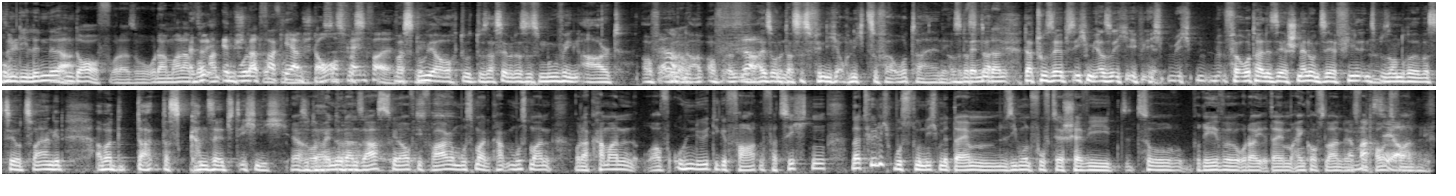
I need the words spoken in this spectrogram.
um die Linde ja. im Dorf oder so. Oder mal am Also im Urlaub Stadtverkehr, im. Stau auf keinen Fall. Was du ja auch, du, du sagst ja immer, das ist Moving Art auf, irgendeine, auf irgendeine Ja. Weise und das ist, finde ich, auch nicht zu verurteilen. Also das, da, dann- da tue selbst ich mir, also ich, ich, ich, ich verurteile sehr schnell und sehr viel, insbesondere was CO2 angeht, aber da, das kann selbst ich nicht. Ja, also da, wenn du da, dann sagst, genau auf die Frage, muss man, kann, muss man oder kann man auf unnötige Fahrten verzichten? Natürlich musst du nicht mit deinem 57er Chevy zu Rewe oder deinem Einkaufsladen deines Vertrauens ja auch fahren. nicht.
